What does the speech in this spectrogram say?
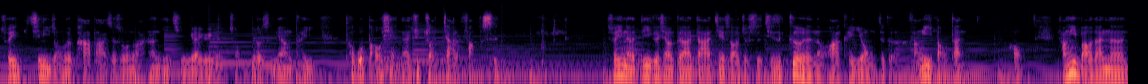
所以心里总会怕怕，就说哇，那疫情越来越严重，有什么样可以透过保险来去转嫁的方式？所以呢，第一个想要跟大家介绍就是，其实个人的话可以用这个防疫保单。好，防疫保单呢，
